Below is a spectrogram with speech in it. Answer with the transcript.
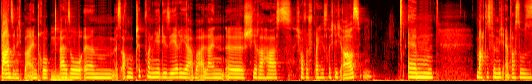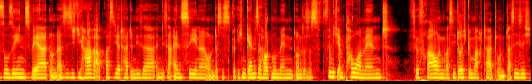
wahnsinnig beeindruckt. Mhm. Also ähm, ist auch ein Tipp von mir, die Serie, aber allein äh, Shira Haas, ich hoffe, ich spreche es richtig aus, ähm, macht es für mich einfach so, so sehenswert. Und als sie sich die Haare abrasiert hat in dieser, in dieser einen Szene, und das ist wirklich ein Gänsehautmoment und das ist, finde ich, Empowerment für Frauen, was sie durchgemacht hat und dass sie sich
